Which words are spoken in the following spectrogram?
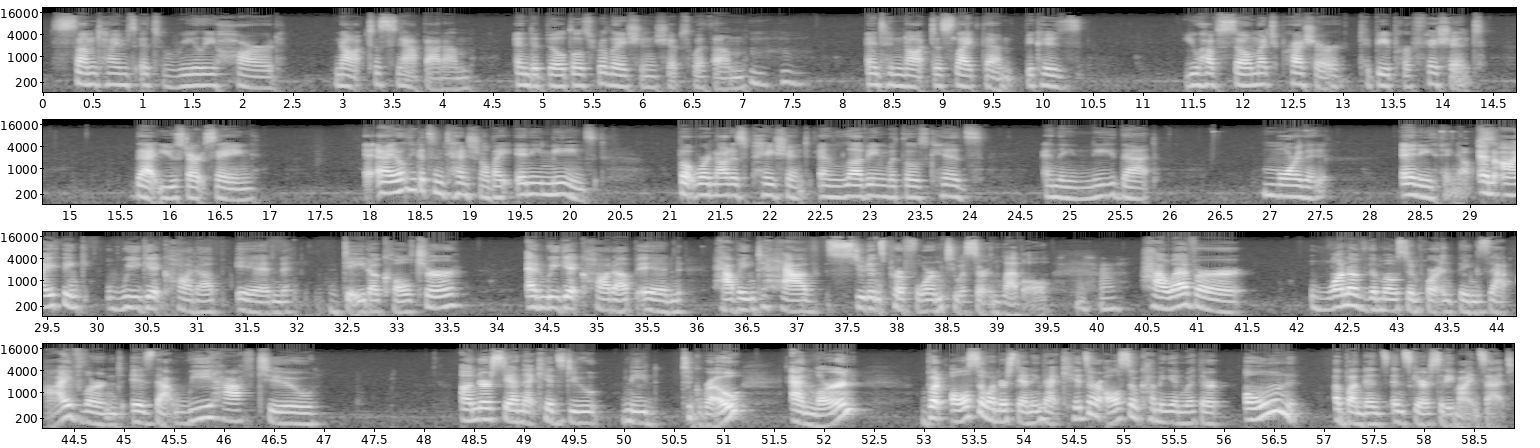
sometimes it's really hard not to snap at them and to build those relationships with them mm-hmm. and to not dislike them because you have so much pressure to be proficient that you start saying, I don't think it's intentional by any means, but we're not as patient and loving with those kids, and they need that more than anything else. And I think we get caught up in data culture and we get caught up in having to have students perform to a certain level. Mm-hmm. However, one of the most important things that I've learned is that we have to understand that kids do need to grow and learn, but also understanding that kids are also coming in with their own abundance and scarcity mindset.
